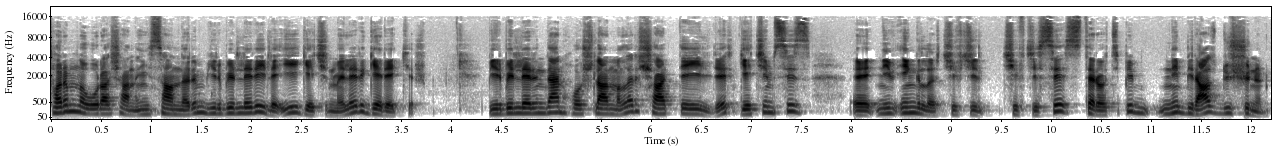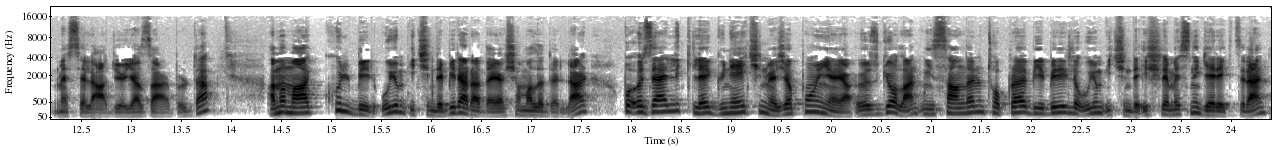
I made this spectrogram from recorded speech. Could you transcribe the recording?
tarımla uğraşan insanların birbirleriyle iyi geçinmeleri gerekir. Birbirlerinden hoşlanmaları şart değildir. Geçimsiz e, New England çiftçi, çiftçisi stereotipini biraz düşünün mesela diyor yazar burada. Ama makul bir uyum içinde bir arada yaşamalıdırlar. Bu özellikle Güney Çin ve Japonya'ya özgü olan insanların toprağı birbiriyle uyum içinde işlemesini gerektiren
